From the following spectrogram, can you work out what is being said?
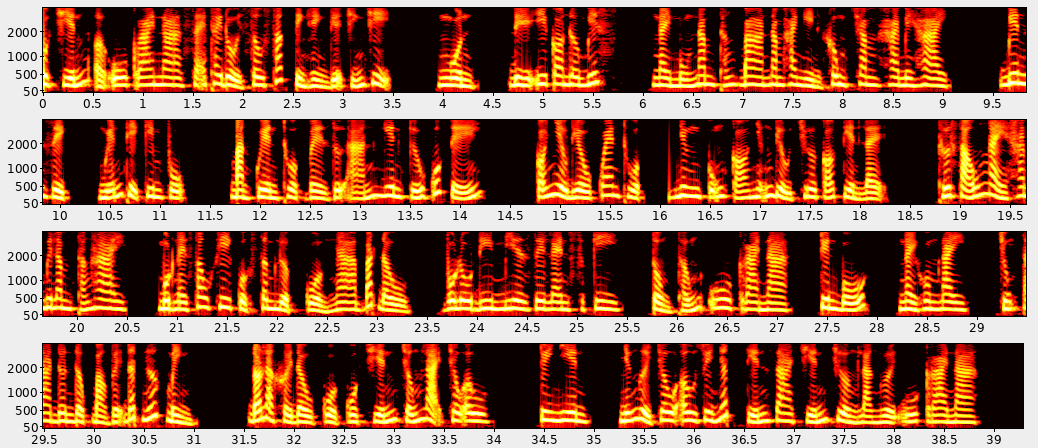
cuộc chiến ở Ukraine sẽ thay đổi sâu sắc tình hình địa chính trị. Nguồn The Economist, ngày 5 tháng 3 năm 2022. Biên dịch Nguyễn Thị Kim Phụ. Bản quyền thuộc về dự án nghiên cứu quốc tế. Có nhiều điều quen thuộc nhưng cũng có những điều chưa có tiền lệ. Thứ Sáu ngày 25 tháng 2, một ngày sau khi cuộc xâm lược của Nga bắt đầu, Volodymyr Zelensky, Tổng thống Ukraine, tuyên bố ngày hôm nay chúng ta đơn độc bảo vệ đất nước mình. Đó là khởi đầu của cuộc chiến chống lại châu Âu. Tuy nhiên, những người châu Âu duy nhất tiến ra chiến trường là người Ukraine.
